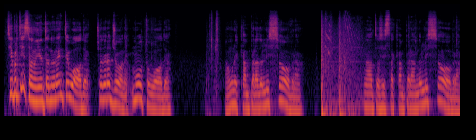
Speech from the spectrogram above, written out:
Sì, le partite stanno diventando veramente vuote. C'avete ragione, molto vuote. Ma uno è camperato lì sopra. Un altro si sta camperando lì sopra.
